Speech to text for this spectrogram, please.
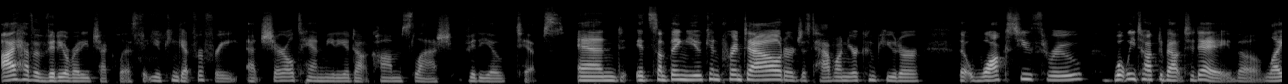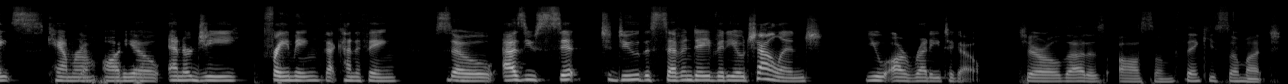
I have a video ready checklist that you can get for free at cheryltanmedia.com slash video tips. And it's something you can print out or just have on your computer that walks you through what we talked about today, the lights, camera, audio, energy, framing, that kind of thing. Mm-hmm. So as you sit to do the seven day video challenge, you are ready to go. Cheryl, that is awesome. Thank you so much.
